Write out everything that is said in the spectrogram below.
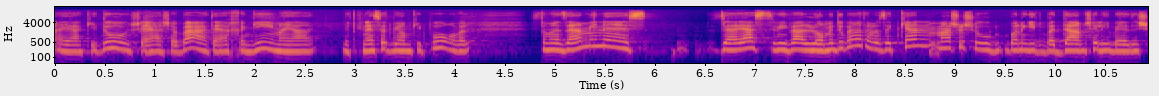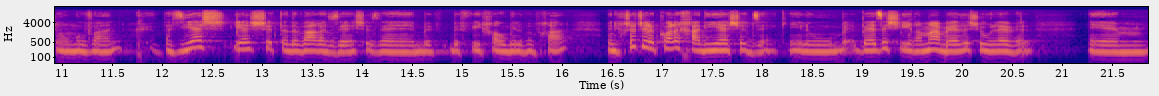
היה קידוש, היה שבת, היה חגים, היה בית כנסת ביום כיפור, אבל... זאת אומרת, זה היה מין אה, זה היה סביבה לא מדוברת, אבל זה כן משהו שהוא, בוא נגיד, בדם שלי באיזשהו מובן. כן. אז יש, יש את הדבר הזה, שזה בפיך ובלבבך, ואני חושבת שלכל אחד יש את זה, כאילו, באיזושהי רמה, באיזשהו level. אמ,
